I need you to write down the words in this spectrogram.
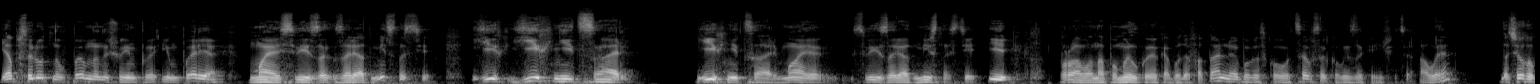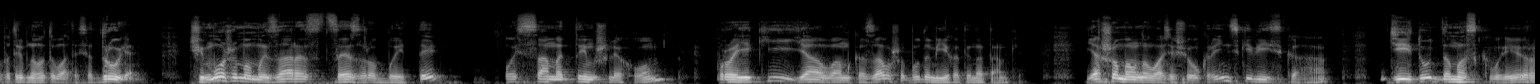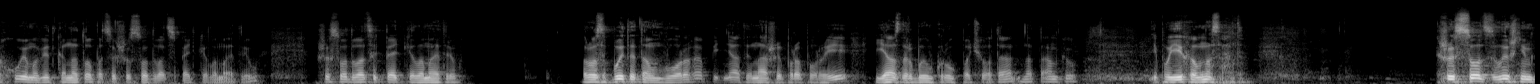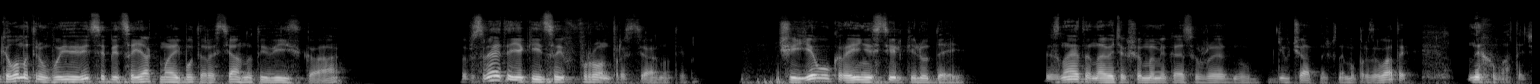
Я абсолютно впевнений, що імперія має свій заряд міцності, їх, їхній цар, їхній цар має свій заряд міцності і право на помилку, яка буде фатальною обов'язково. Це все коли закінчиться. Але до цього потрібно готуватися. Друге, чи можемо ми зараз це зробити ось саме тим шляхом, про який я вам казав, що будемо їхати на танки? Я що мав на увазі, що українські війська дійдуть до Москви, рахуємо від Канатопа, це 625 кілометрів. 625 кілометрів. Розбити там ворога, підняти наші прапори. Я зробив круг почота на танку і поїхав назад. 600 з лишнім кілометрів, ви уявіть собі, це як мають бути розтягнуті війська. Ви представляєте, який цей фронт розтягнутий? Чи є в Україні стільки людей? Знаєте, навіть якщо мені вже ну, дівчат почнемо призивати, не хватить.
